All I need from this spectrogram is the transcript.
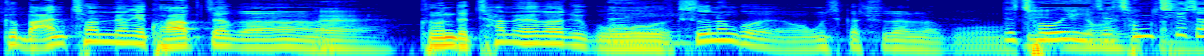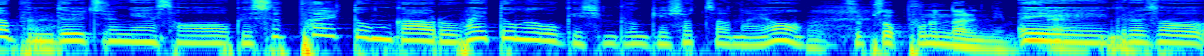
그 만천 명의 과학자가 네. 그런데 참여해가지고 네. 쓰는 거예요 온실가 죽여달라고 근데 저희 이제 해줬잖아. 청취자 분들 중에서 그 숲활동가로 활동하고 계신 분 계셨잖아요. 숲속 푸는 날님. 네, 그래서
